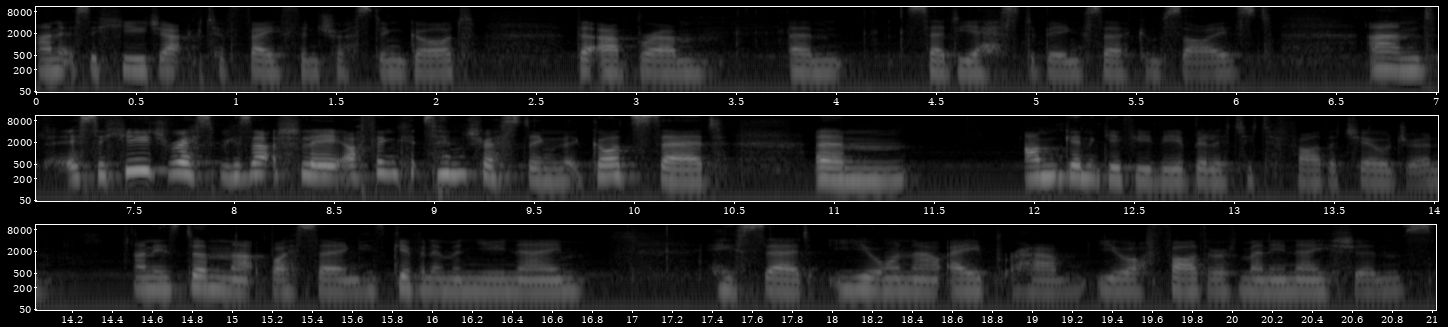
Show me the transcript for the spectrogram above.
and it's a huge act of faith and trust in God that Abram um, said yes to being circumcised. And it's a huge risk because actually I think it's interesting that God said, um, I'm going to give you the ability to father children. And he's done that by saying he's given him a new name he said, You are now Abraham, you are father of many nations.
